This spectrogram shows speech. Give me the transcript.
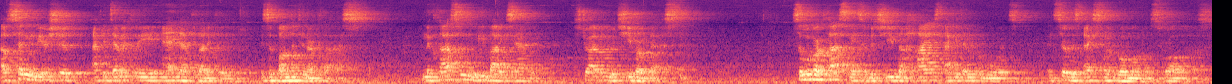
Outstanding leadership, academically and athletically, is abundant in our class. In the classroom, we lead by example, striving to achieve our best. Some of our classmates have achieved the highest academic awards and serve as excellent role models for all of us.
